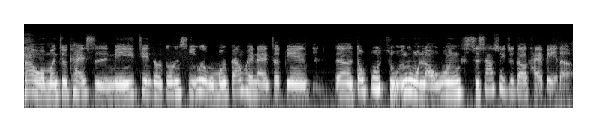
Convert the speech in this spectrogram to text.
那我们就开始每一件的东西，因为我们刚回来这边，呃，都不熟，因为我老公十三岁就到台北了，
